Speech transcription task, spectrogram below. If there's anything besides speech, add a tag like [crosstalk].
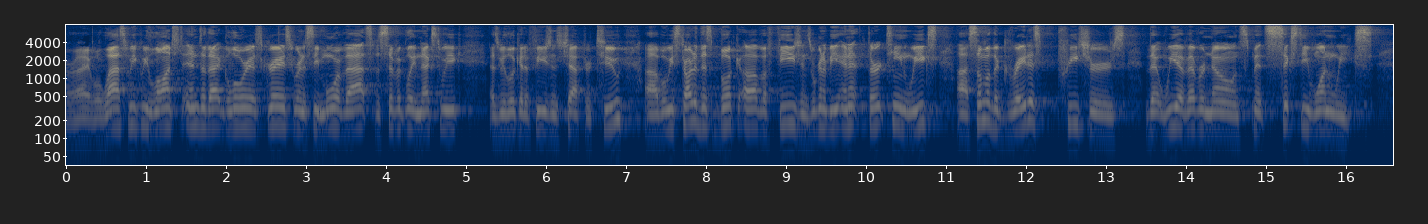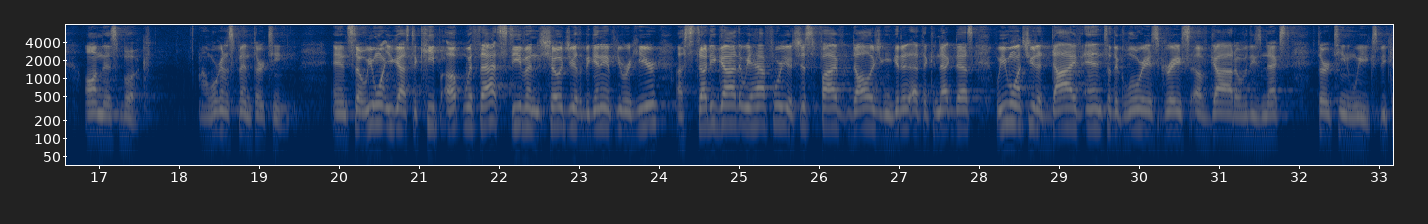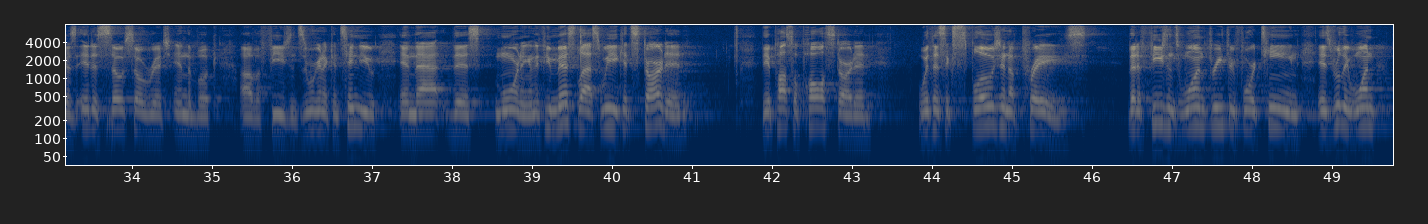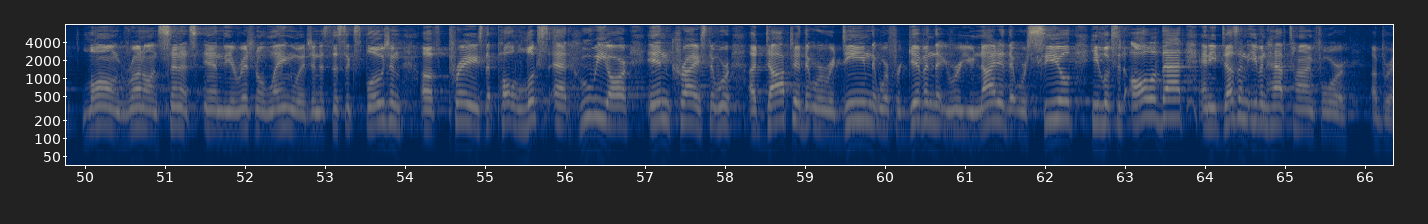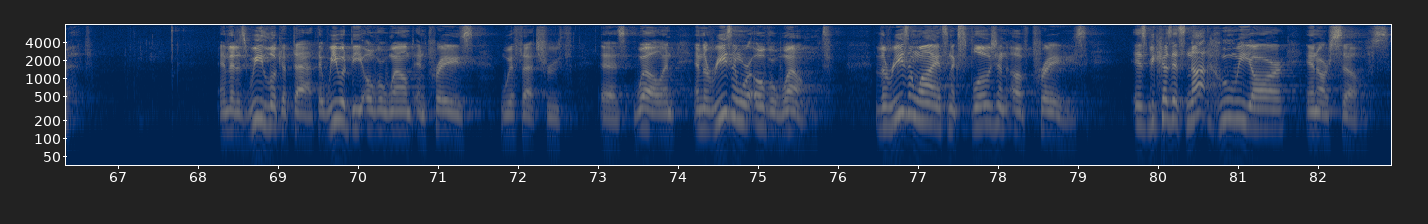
All right. Well, last week we launched into that glorious grace. We're going to see more of that specifically next week as we look at Ephesians chapter 2. Uh, but we started this book of Ephesians. We're going to be in it 13 weeks. Uh, some of the greatest preachers that we have ever known spent 61 weeks on this book. Uh, we're going to spend 13. And so we want you guys to keep up with that. Stephen showed you at the beginning, if you were here, a study guide that we have for you. It's just $5. You can get it at the Connect desk. We want you to dive into the glorious grace of God over these next 13 weeks because it is so, so rich in the book of Ephesians. And we're going to continue in that this morning. And if you missed last week, it started, the Apostle Paul started with this explosion of praise that Ephesians 1 3 through 14 is really one long run on sentence in the original language. And it's this explosion of praise that Paul looks at who we are in Christ, that we're adopted, that we're redeemed, that we're forgiven, that we're united, that we're sealed. He looks at all of that and he doesn't even have time for a breath. And that as we look at that, that we would be overwhelmed in praise with that truth as well. And, and the reason we're overwhelmed, the reason why it's an explosion of praise is because it's not who we are in ourselves.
